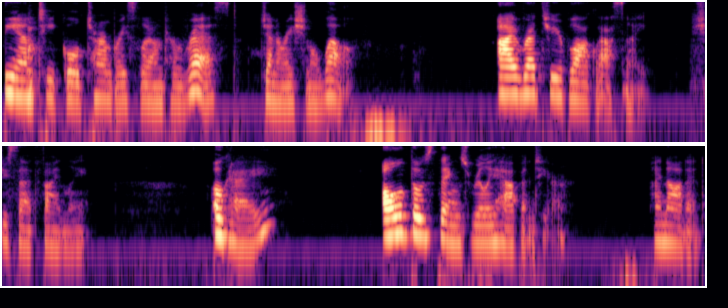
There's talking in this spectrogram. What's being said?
The antique gold charm bracelet on her wrist, generational wealth. I read through your blog last night, she said finally. Okay. All of those things really happened here. I nodded.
